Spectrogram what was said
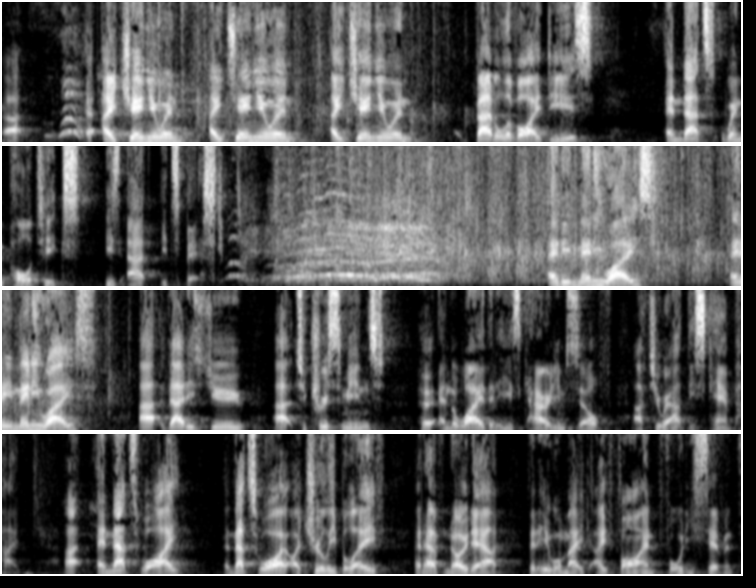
Uh, a genuine a genuine a genuine battle of ideas and that's when politics is at its best. And in many ways, and in many ways, uh, that is due uh, to Chris Minns her, and the way that he's carried himself uh, throughout this campaign. Uh, and that's why, and that's why I truly believe and have no doubt that he will make a fine 47th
